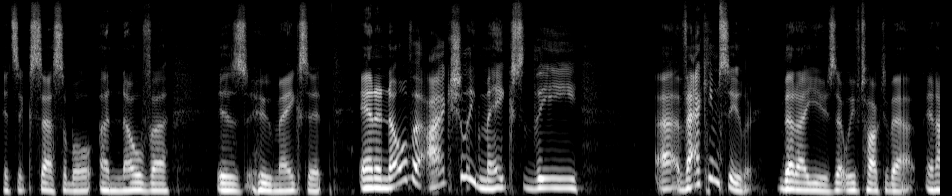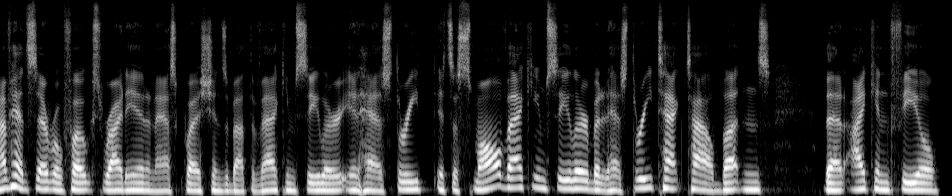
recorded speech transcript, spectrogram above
It's accessible. Anova is who makes it. And Anova actually makes the uh, vacuum sealer that I use that we've talked about. And I've had several folks write in and ask questions about the vacuum sealer. It has three, it's a small vacuum sealer, but it has three tactile buttons that I can feel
